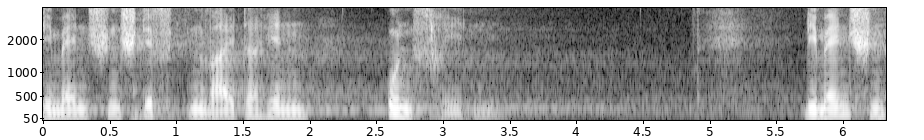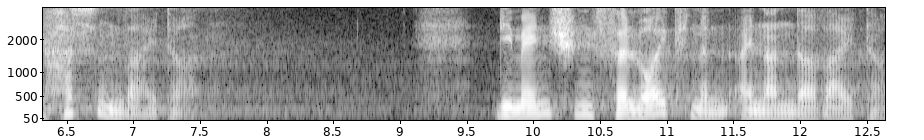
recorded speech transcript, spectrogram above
Die Menschen stiften weiterhin Unfrieden. Die Menschen hassen weiter. Die Menschen verleugnen einander weiter.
